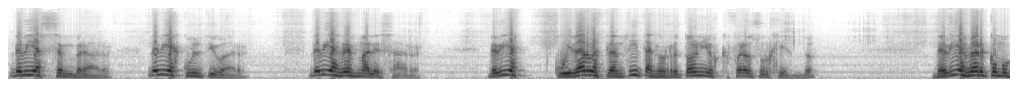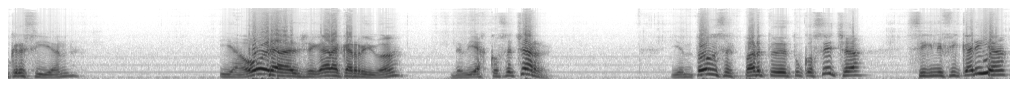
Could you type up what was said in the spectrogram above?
debías sembrar, debías cultivar, debías desmalezar, debías cuidar las plantitas, los retoños que fueran surgiendo, debías ver cómo crecían, y ahora al llegar acá arriba, debías cosechar. Y entonces parte de tu cosecha significaría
